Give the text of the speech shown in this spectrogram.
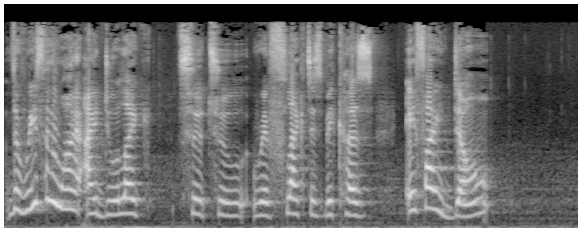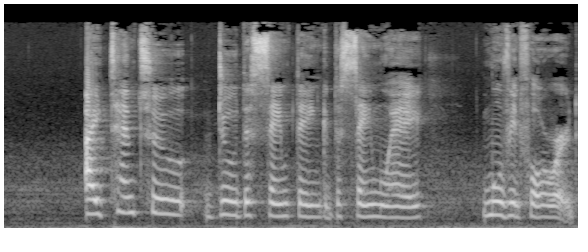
the reason why I do like to, to reflect is because if I don't, I tend to do the same thing the same way moving forward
